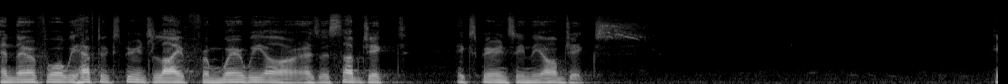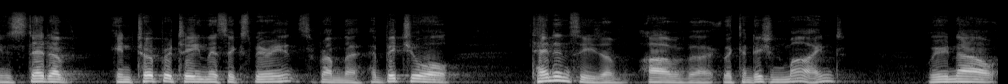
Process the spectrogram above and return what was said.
and therefore we have to experience life from where we are as a subject experiencing the objects. Instead of interpreting this experience from the habitual tendencies of, of uh, the conditioned mind, we're now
